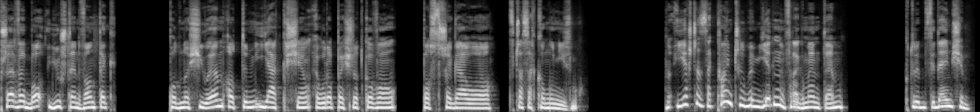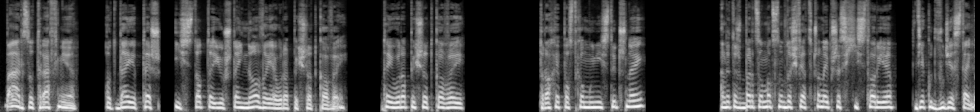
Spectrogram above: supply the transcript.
Przerwę, bo już ten wątek podnosiłem o tym, jak się Europę Środkową postrzegało w czasach komunizmu. No i jeszcze zakończyłbym jednym fragmentem, który wydaje mi się bardzo trafnie oddaje też istotę już tej nowej Europy Środkowej. Tej Europy Środkowej trochę postkomunistycznej, ale też bardzo mocno doświadczonej przez historię wieku XX.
